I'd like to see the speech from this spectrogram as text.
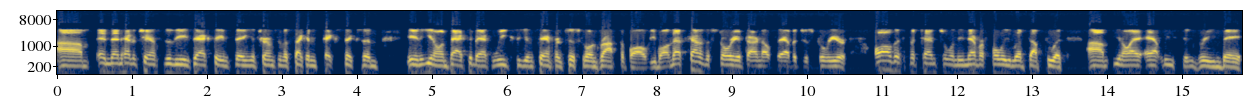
Um, and then had a chance to do the exact same thing in terms of a second pick six and in you know in back to back weeks against San Francisco and dropped the ball. Well, and that's kind of the story of Darnell Savage's career. All this potential, and he never fully lived up to it. Um, you know, at, at least in Green Bay.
